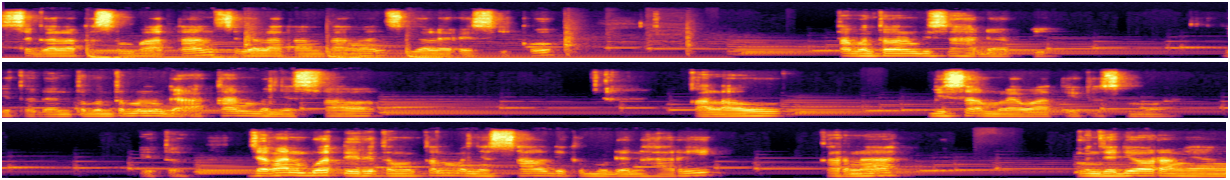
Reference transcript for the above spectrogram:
segala kesempatan segala tantangan segala resiko teman-teman bisa hadapi gitu. Dan teman-teman nggak akan menyesal kalau bisa melewati itu semua gitu. Jangan buat diri teman-teman menyesal di kemudian hari karena menjadi orang yang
